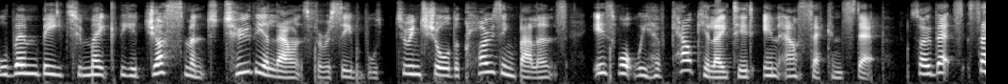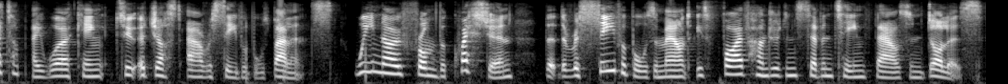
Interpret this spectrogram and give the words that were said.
will then be to make the adjustment to the allowance for receivables to ensure the closing balance is what we have calculated in our second step. So let's set up a working to adjust our receivables balance. We know from the question that the receivables amount is $517,000.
